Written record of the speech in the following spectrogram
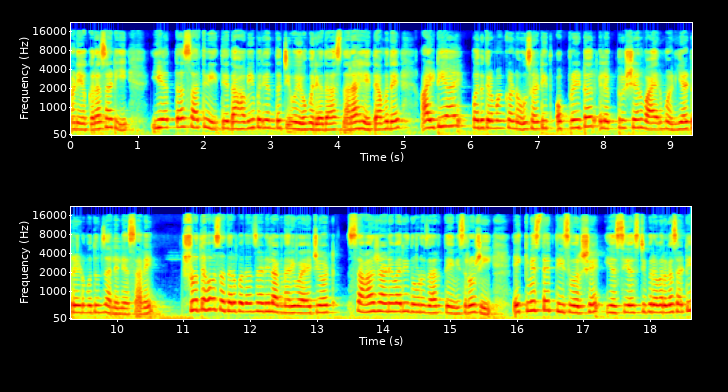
आणि अकरासाठी इयत्ता सातवी ते दहावीपर्यंतची वयोमर्यादा असणार आहे. त्यामध्ये आय टी आय पदक्रमांक नऊसाठी ऑपरेटर इलेक्ट्रिशियन वायरमन या ट्रेडमधून झालेले असावे. श्रोते हो सदरपदांसाठी लागणारी वयाची अट सहा जानेवारी दोन हजार तेवीस रोजी. एकवीस ते तीस वर्षे एस सी एस टी प्रवर्गासाठी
